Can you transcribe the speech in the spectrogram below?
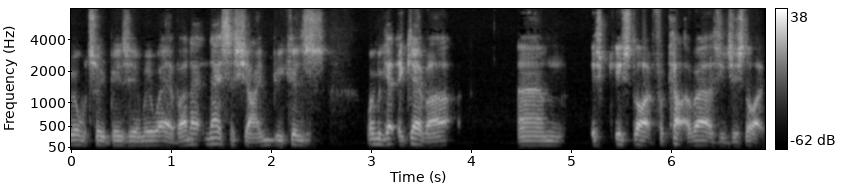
are all too busy and we whatever. And, that, and, that's a shame because when we get together, um, it's, it's like for a couple of hours, you just like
